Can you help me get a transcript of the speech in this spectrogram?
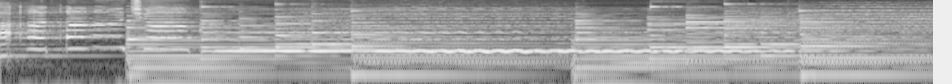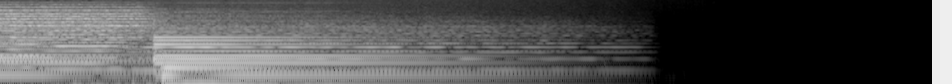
saat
